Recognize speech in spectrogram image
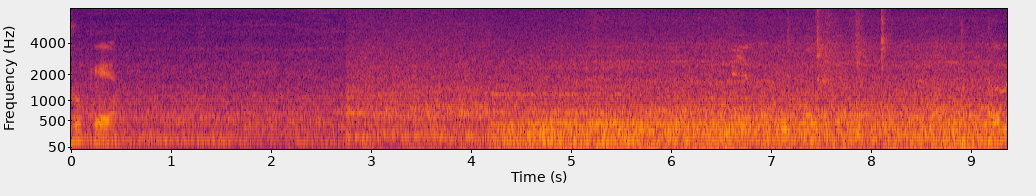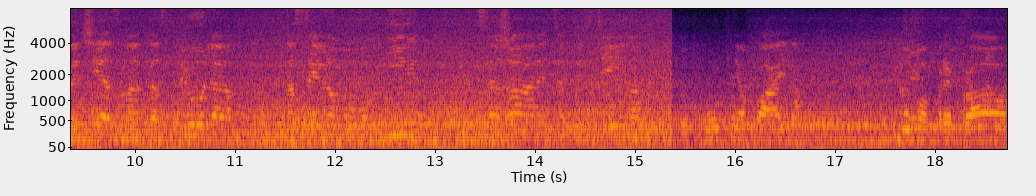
жуки. Величезна кастрюля на сильному вогні, все жариться постійно. Тут кухня файна, купа приправ.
